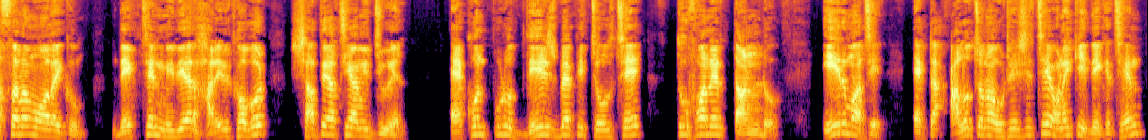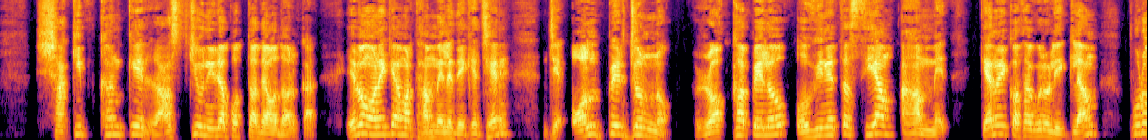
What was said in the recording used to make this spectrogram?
আসসালামু আলাইকুম। দেখছেন মিডিয়ার হারির খবর? সাথে আছি আমি জুয়েল। এখন পুরো দেশব্যাপী চলছে তুফানের তাণ্ডব। এর মাঝে একটা আলোচনা উঠে এসেছে, অনেকেই দেখেছেন। সাকিব খানকে রাষ্ট্রীয় নিরাপত্তা দেওয়া দরকার। এবং অনেকে আমার থামমেলে দেখেছেন যে অল্পের জন্য রক্ষা পেল অভিনেতা সিয়াম আহমেদ। কেন এই কথাগুলো লিখলাম? পুরো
